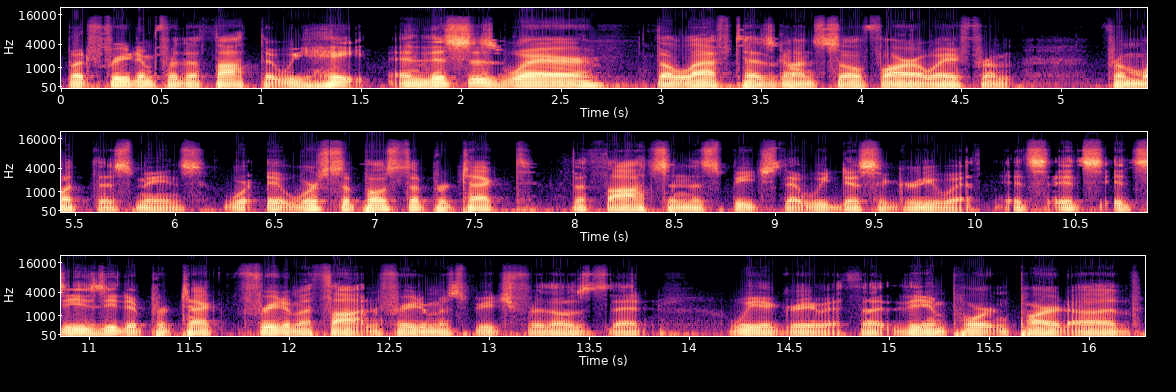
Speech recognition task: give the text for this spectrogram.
but freedom for the thought that we hate. And this is where the left has gone so far away from from what this means. We're, it, we're supposed to protect the thoughts and the speech that we disagree with. It's it's it's easy to protect freedom of thought and freedom of speech for those that we agree with. The, the important part of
